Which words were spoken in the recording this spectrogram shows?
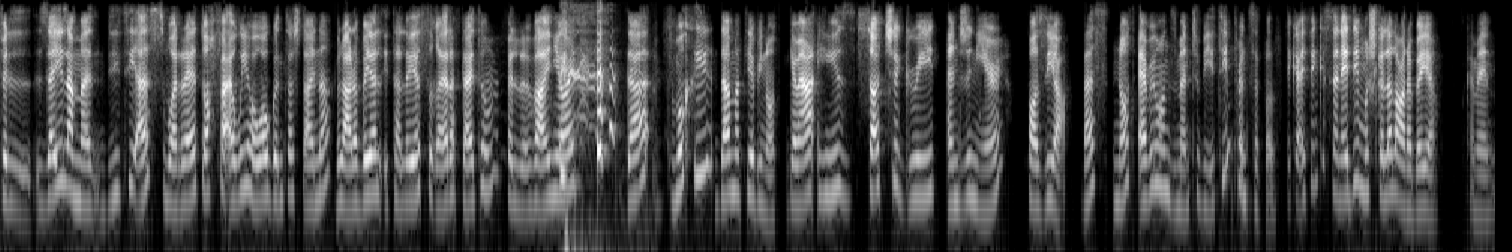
في ال... زي لما دي تي اس وراه تحفة قوي هو وجونتا شتاينا بالعربية الإيطالية الصغيرة بتاعتهم في الفاين يارد ده في مخي ده ماتيا بينوت. جماعة he's such a great engineer. فظيع. بس not everyone's meant to be a team principal. Like I think السنة دي مشكلة العربية كمان.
